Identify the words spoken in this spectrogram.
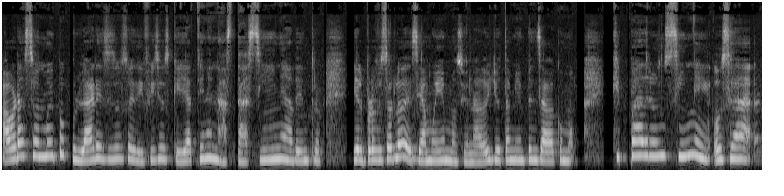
ahora son muy populares esos edificios que ya tienen hasta cine adentro. Y el profesor lo decía muy emocionado, y yo también pensaba como, qué padre un cine, o sea,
